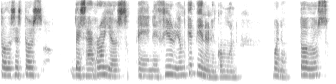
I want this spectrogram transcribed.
todos estos desarrollos en Ethereum, ¿qué tienen en común? Bueno, todos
